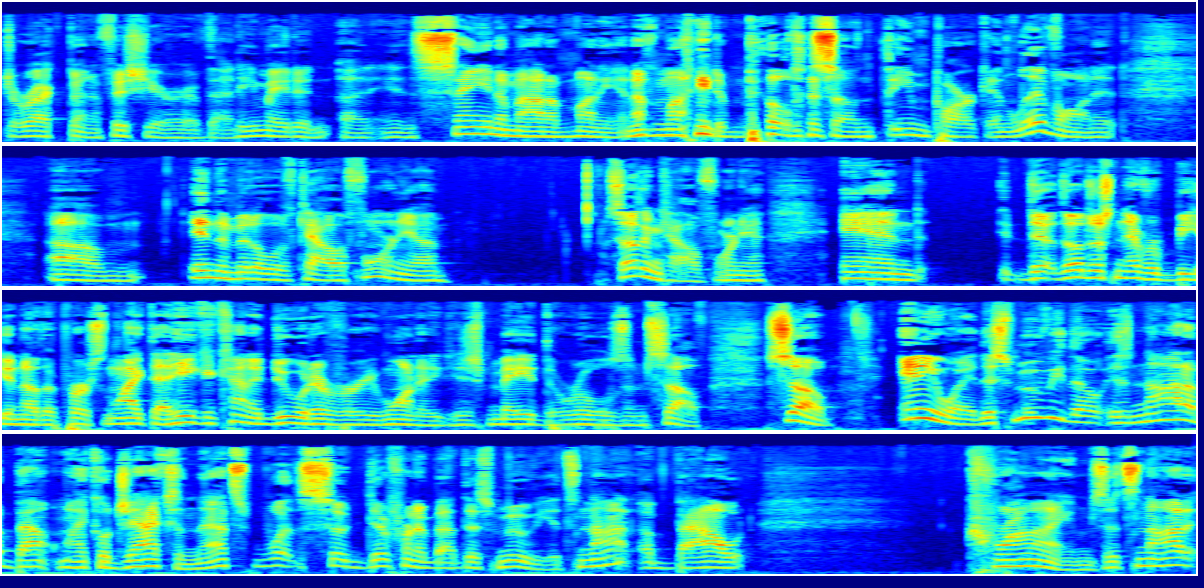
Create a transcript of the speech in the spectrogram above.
direct beneficiary of that. He made an, an insane amount of money, enough money to build his own theme park and live on it um, in the middle of California, Southern California, and there- there'll just never be another person like that. He could kind of do whatever he wanted. He just made the rules himself. So, anyway, this movie though is not about Michael Jackson. That's what's so different about this movie. It's not about crimes. It's not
